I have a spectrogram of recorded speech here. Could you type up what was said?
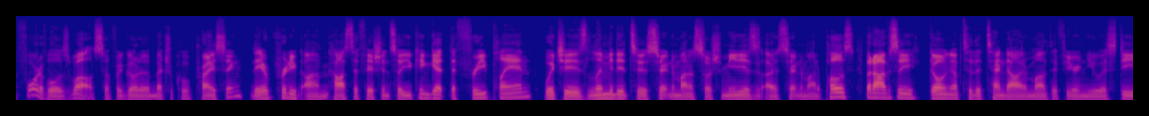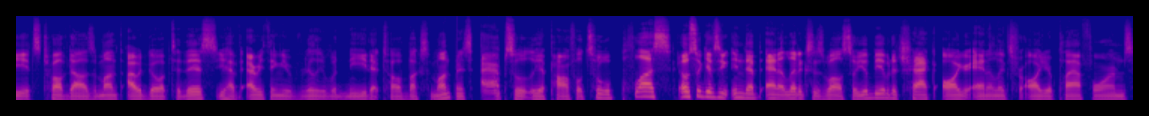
affordable as well. So if we go to Metricool pricing, they're pretty um, cost efficient. So you can get the free plan, which is limited to a certain amount of social medias, a certain amount of posts. But obviously, going up to the $10 a month, if you're in USD, it's $12 a month. I would go up to this. You have everything you really would need at 12 bucks a month. And it's absolutely a powerful tool. Plus, it also gives you in-depth analytics as well. So you'll be able to track all your analytics for all your platforms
